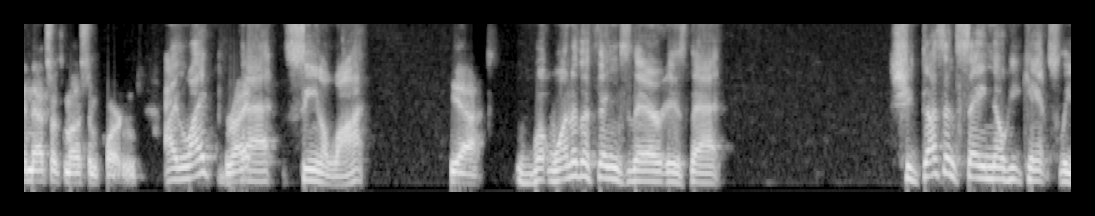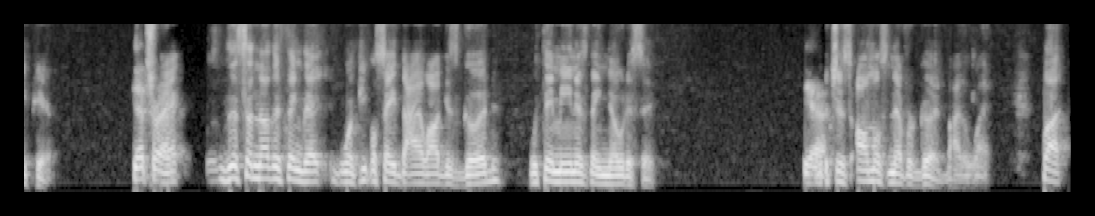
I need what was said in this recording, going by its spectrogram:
And that's what's most important. I like Right. that scene a lot. Yeah. But one of the things there is that she doesn't say no, he can't sleep here. That's right. This is another thing that when people say dialogue is good, what they mean is they notice it, Yeah. which is almost never good, by the way. But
